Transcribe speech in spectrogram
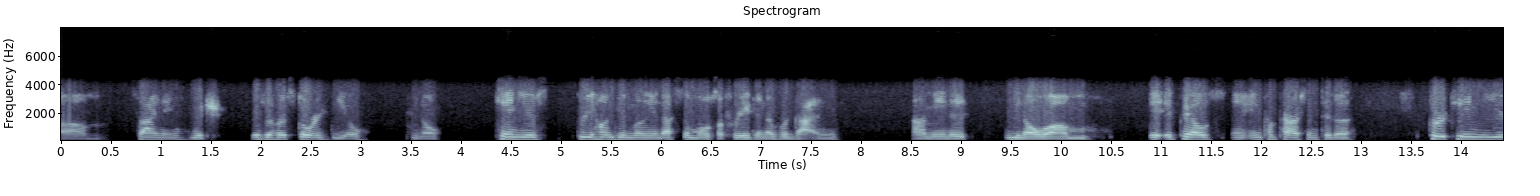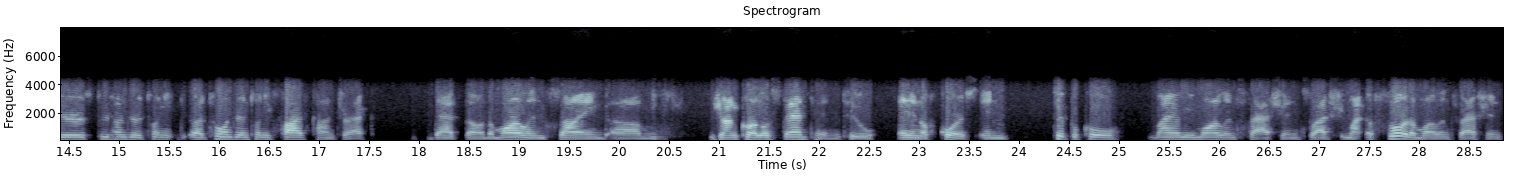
um, signing, which is a historic deal. You know, ten years, three hundred million. That's the most a free agent ever gotten. I mean, it you know um, it, it pales in, in comparison to the 13 years, 320, uh, 225 contract that uh, the Marlins signed um, Giancarlo Stanton to, and then of course in typical Miami Marlins fashion slash uh, Florida Marlins fashion,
